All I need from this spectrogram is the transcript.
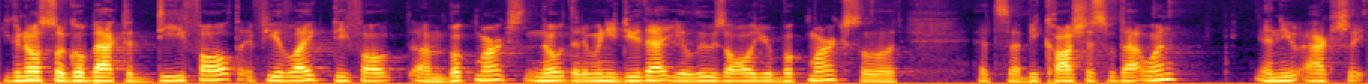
You can also go back to default if you like, default um, bookmarks. Note that when you do that, you lose all your bookmarks. So it's uh, be cautious with that one. And you actually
